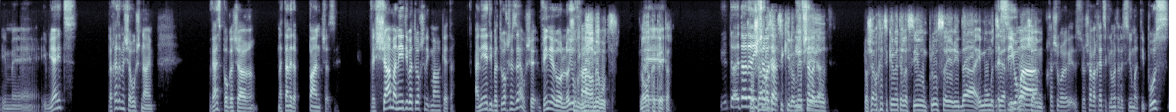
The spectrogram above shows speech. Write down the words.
עם, אה, עם ייטס, ואחרי זה הם נשארו שניים. ואז פוגצ'אר נתן את הפאנץ' הזה. ושם אני הייתי בטוח שנגמר הקטע. אני הייתי בטוח שזהו, שווינגגור לא יוכל... שנגמר המרוץ, לא רק אה, הקטע. אתה יודע, אי אפשר שלושה לדעת. וחצי אי אפשר קילומטר. שלושה וחצי קילומטר לסיום, פלוס הירידה, אם הוא מצליח ה... שם, חשוב, שלושה וחצי קילומטר לסיום הטיפוס,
